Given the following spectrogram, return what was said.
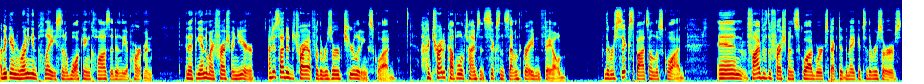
I began running in place in a walk in closet in the apartment. And at the end of my freshman year, I decided to try out for the reserve cheerleading squad. I tried a couple of times in sixth and seventh grade and failed. There were six spots on the squad, and five of the freshman squad were expected to make it to the reserves.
